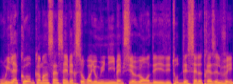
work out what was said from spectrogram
oui, la courbe commençait à s'inverser au Royaume-Uni, même si eux ont des, taux de décès là, très élevés.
